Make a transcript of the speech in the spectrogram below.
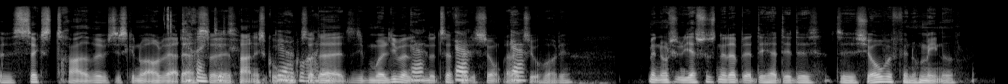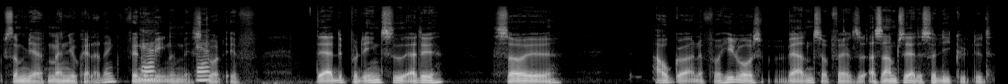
øh, 6.30, hvis de skal nu aflevere er deres øh, rigtigt. barn i skole. Så der, de må alligevel Ja, ja. nødt til at få ja, det i søvn ja. relativt hurtigt. Men undskyld, jeg synes netop, at det her det er det, det sjove ved fænomenet, som jeg, man jo kalder det, ikke? fænomenet Ja, med ja. stort F. Det er det på den ene side, er det så øh, afgørende for hele vores verdensopfattelse, og samtidig er det så ligegyldigt.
